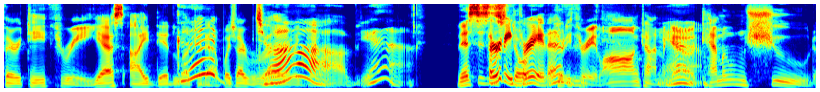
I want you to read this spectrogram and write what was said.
33. Yes, I did look it up, which I really did. Yeah. This is a sto- 33, that's- 33, long time ago. Yeah. Tamam Shud,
